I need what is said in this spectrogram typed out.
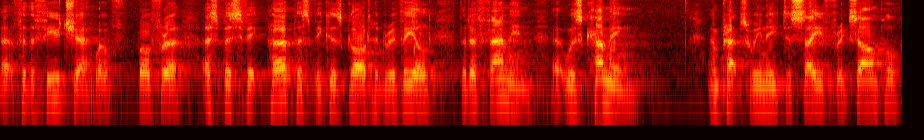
uh, for the future, well, well for a, a, specific purpose, because God had revealed that a famine uh, was coming. And perhaps we need to save, for example,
